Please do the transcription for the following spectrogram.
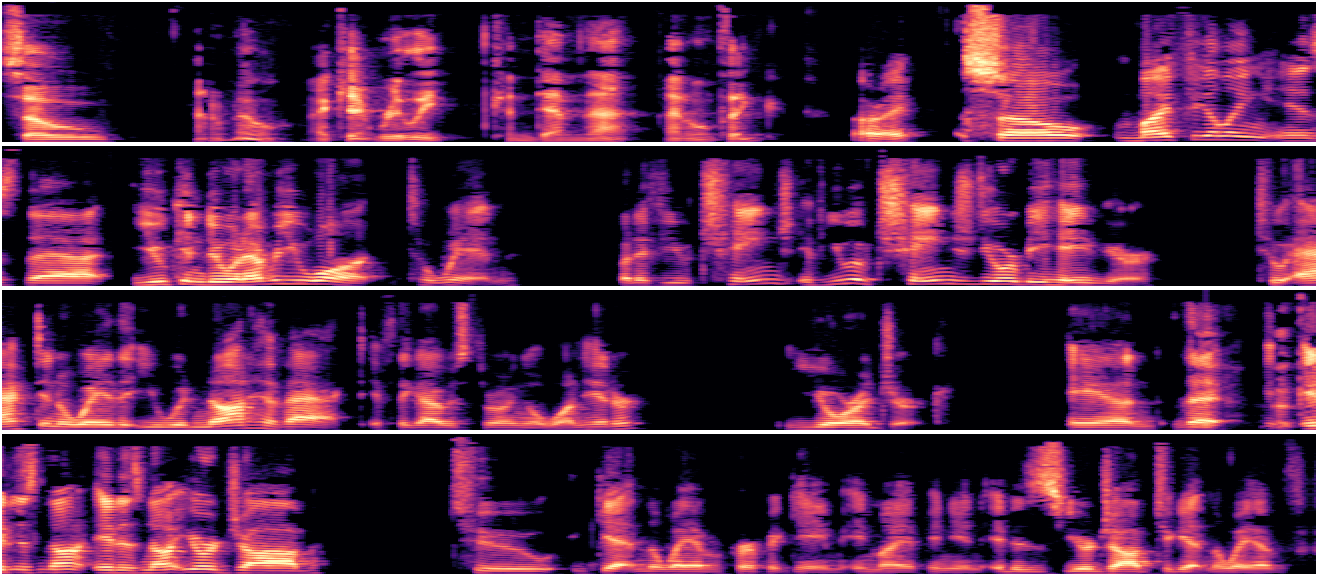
So I don't know. I can't really condemn that. I don't think. All right. So my feeling is that you can do whatever you want to win, but if you change, if you have changed your behavior to act in a way that you would not have act if the guy was throwing a one hitter, you're a jerk. And that Yeah, okay. it is not, it is not your job to get in the way of a perfect game, in my opinion. It is your job to get in the way of,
